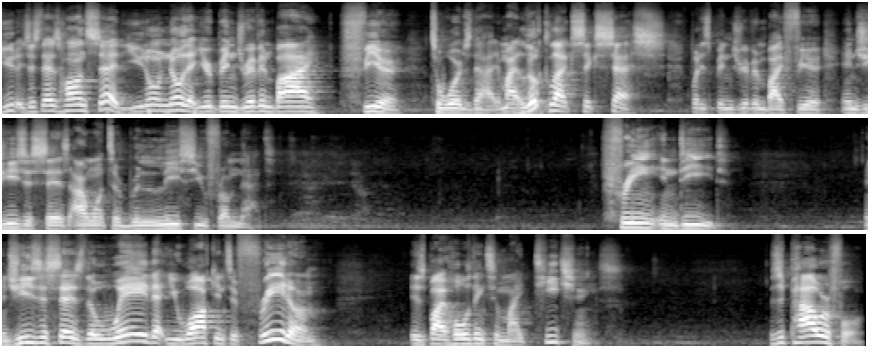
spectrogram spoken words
you just as Hans said, you don't know that you've been driven by fear towards that. It might look like success, but it's been driven by fear. And Jesus says, I want to release you from that. Free indeed. And Jesus says, the way that you walk into freedom is by holding to my teachings. This is powerful,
